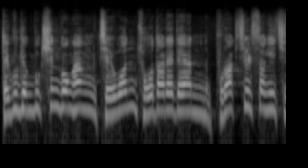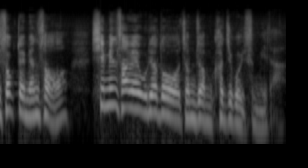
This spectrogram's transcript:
대구 경북 신공항 재원 조달에 대한 불확실성이 지속되면서 시민사회 우려도 점점 커지고 있습니다.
